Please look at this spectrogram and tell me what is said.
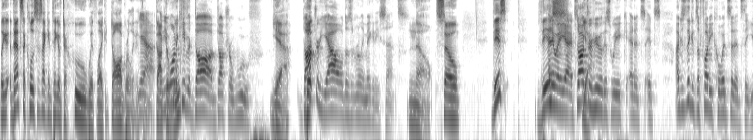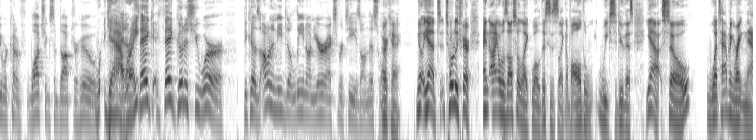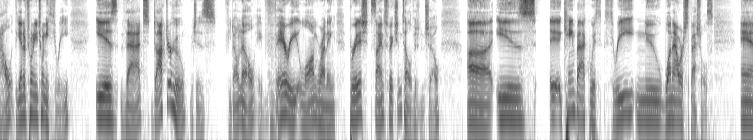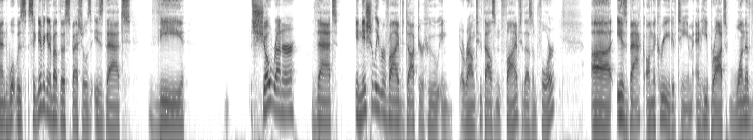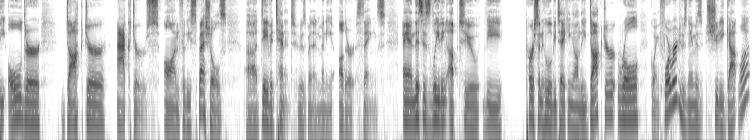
Like that's the closest I can think of to Who with like dog related. Yeah. Doctor if you want to keep a dog, Doctor Woof. yeah, Doctor Yowl doesn't really make any sense. No. So this this Anyway, yeah, it's Doctor yeah. Who this week, and it's it's. I just think it's a funny coincidence that you were kind of watching some Doctor Who. yeah, And, uh, right? Thank thank goodness you were, because I'm gonna need to lean on your expertise on this one. Okay. No, yeah, t- totally fair. And I was also like, whoa, this is like of all the weeks to do this. Yeah, so what's happening right now at the end of 2023 is that Doctor Who, which is, if you don't know, a very long running British science fiction television show, uh, is it came back with three new one hour specials. And what was significant about those specials is that the showrunner that initially revived Doctor Who in around 2005, 2004, uh, is back on the creative team, and he brought one of the older Doctor actors on for these specials, uh, David Tennant, who has been in many other things. And this is leading up to the person who will be taking on the Doctor role going forward, whose name is Ncuti Gatwa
